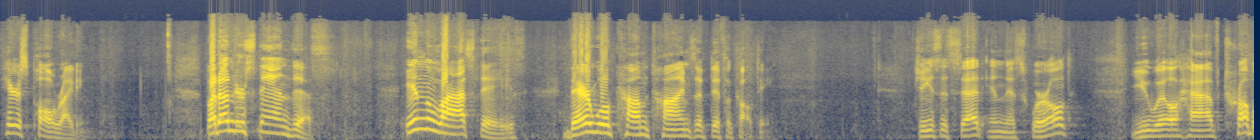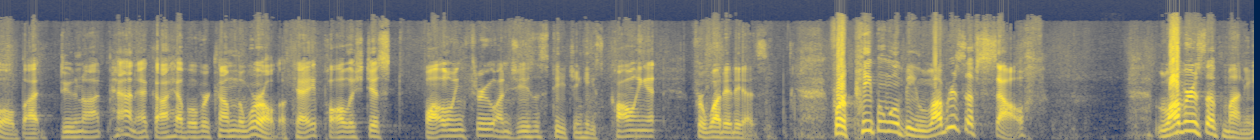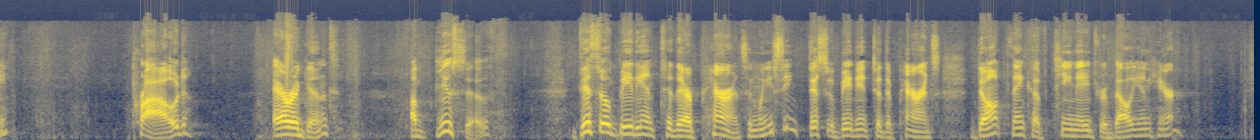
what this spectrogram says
Here's Paul writing. But understand this in the last days, there will come times of difficulty. Jesus said, In this world, you will have trouble, but do not panic. I have overcome the world. Okay? Paul is just following through on Jesus' teaching. He's calling it for what it is. For people will be lovers of self, lovers of money, proud, arrogant, abusive, disobedient to their parents. And when you see disobedient to the parents, don't think of teenage rebellion here.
